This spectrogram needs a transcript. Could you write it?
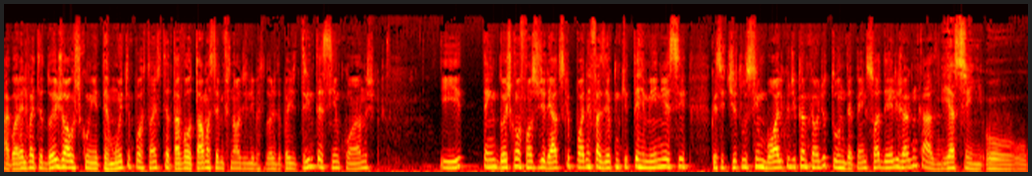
agora ele vai ter dois jogos com o Inter muito importantes, tentar voltar uma semifinal de Libertadores depois de 35 anos. E tem dois confrontos diretos que podem fazer com que termine esse, com esse título simbólico de campeão de turno. Depende só dele e joga em casa. né? E assim, o,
